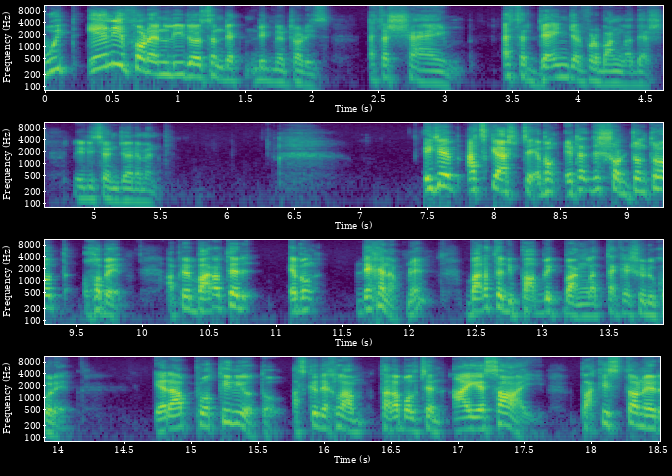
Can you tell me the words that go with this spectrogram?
with any foreign leaders and dig- dignitaries. That's a shame. That's a danger for Bangladesh, ladies and gentlemen. এই যে আজকে আসছে এবং এটা যে ষড়যন্ত্র হবে আপনি ভারতের এবং দেখেন আপনি ভারতের রিপাবলিক বাংলা থেকে শুরু করে এরা প্রতিনিয়ত আজকে দেখলাম তারা বলছেন আইএসআই পাকিস্তানের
